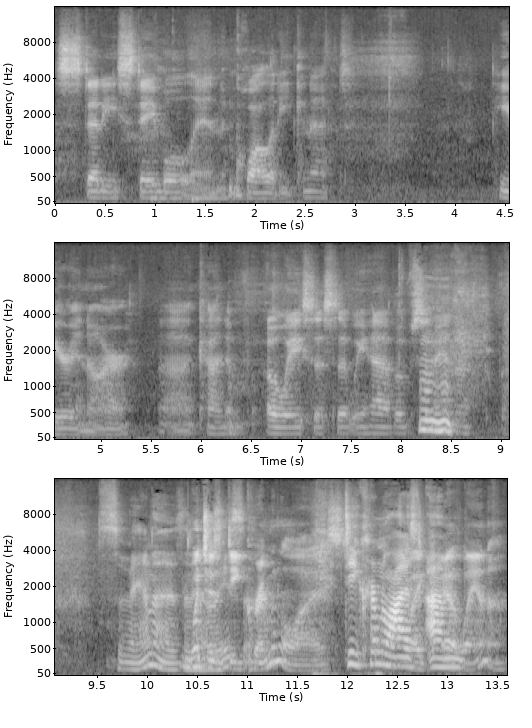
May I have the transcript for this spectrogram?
steady, stable, and quality connect here in our uh, kind of oasis that we have of Mm-hmm. Savannah, Savannah is an which is oasis. decriminalized, decriminalized. like um, Atlanta.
